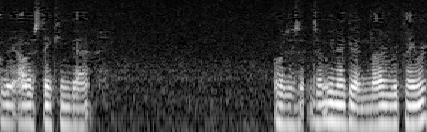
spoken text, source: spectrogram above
I mean, I was thinking that. Oh, does, it, does that mean I get another reclaimer?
